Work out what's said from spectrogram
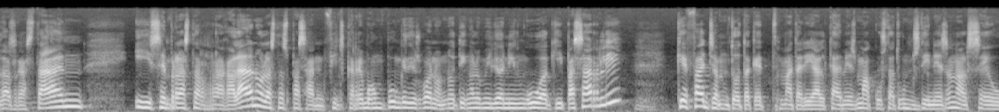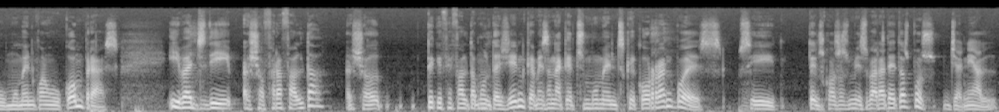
desgastant i sempre l'estàs regalant o l'estàs passant, fins que arriba un punt que dius, bueno, no tinc a lo millor ningú aquí passar-li, mm. què faig amb tot aquest material, que a més m'ha costat uns diners en el seu moment quan ho compres? I vaig dir, això farà falta, això té que fer falta molta gent, que a més en aquests moments que corren, pues, si tens coses més baratetes, pues, genial.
